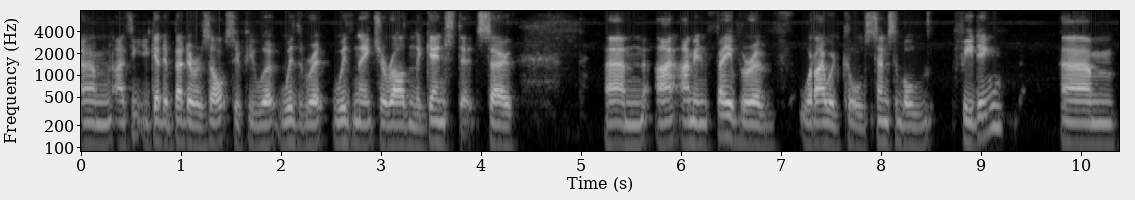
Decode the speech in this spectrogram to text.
Um, I think you get a better results if you work with with nature rather than against it. So um, I, am in favor of what I would call sensible feeding. Um,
